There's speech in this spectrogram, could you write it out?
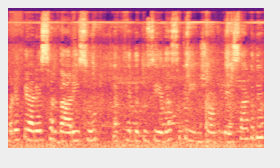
ਬੜੇ ਪਿਆਰੇ ਸਰਦਾਰੀ ਸੂਟ। ਇੱਥੇ ਤੇ ਤੁਸੀਂ ਇਹਦਾ ਸਕਰੀਨਸ਼ਾਟ ਲੈ ਸਕਦੇ ਹੋ।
